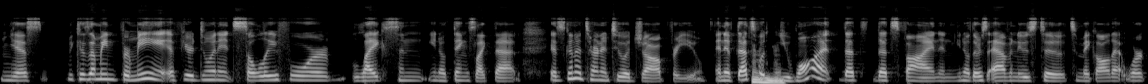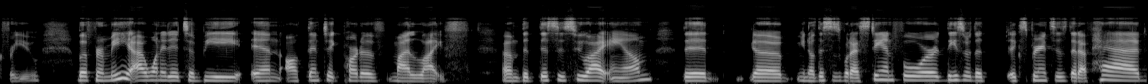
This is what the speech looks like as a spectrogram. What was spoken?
Yes, because I mean, for me, if you're doing it solely for likes and you know things like that, it's going to turn into a job for you. And if that's what Mhm. you want, that's that's fine. And you know, there's avenues to to make all that work for you. But for me, I wanted it to be an authentic part of my life. Um, that this is who I am. That uh, you know, this is what I stand for. These are the experiences that I've had.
